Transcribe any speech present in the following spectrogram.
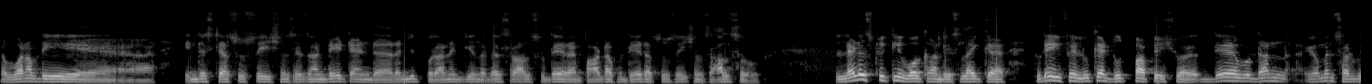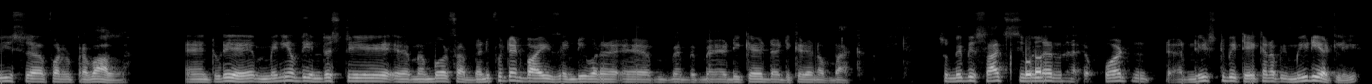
one of the uh, industry associations as on date, and uh, Ranjit Puranikji and others are also there. I'm part of their associations also. Let us quickly work on this. Like uh, today, if I look at Dhootapapeshwar, they have done human service uh, for Praval. And today, many of the industry uh, members are benefited by his endeavor uh, a decade, a decade and a back. So maybe such similar effort uh, needs to be taken up immediately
